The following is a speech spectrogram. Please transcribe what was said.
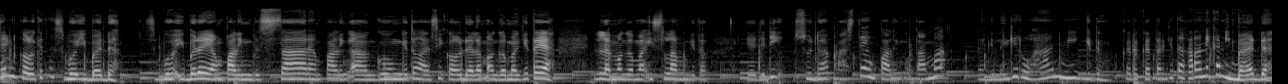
Kan kalau kita sebuah ibadah, sebuah ibadah yang paling besar, yang paling agung gitu gak sih kalau dalam agama kita ya, dalam agama Islam gitu. Ya jadi sudah pasti yang paling utama lagi-lagi rohani gitu, kedekatan kita karena ini kan ibadah.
